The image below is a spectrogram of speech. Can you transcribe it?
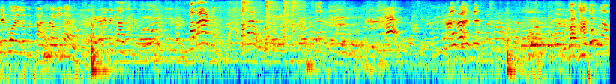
দেখো এ লোক কাজ বাবা এটা- বাবা হ্যাঁ বেশ, বেশ, বেশ। এই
